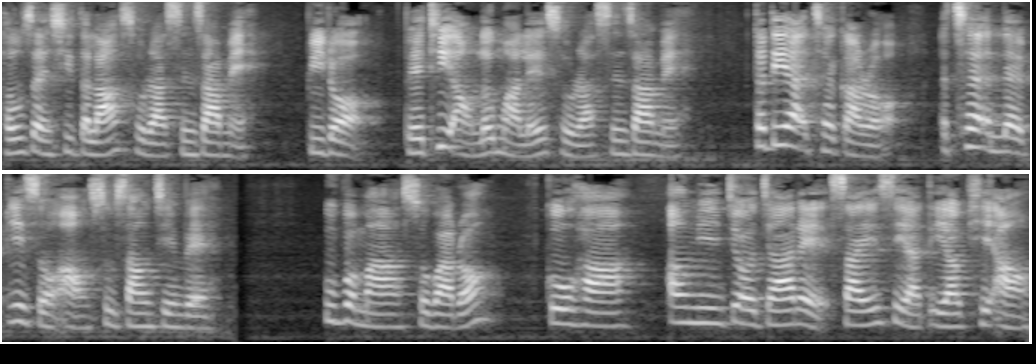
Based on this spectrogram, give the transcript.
ထုံးစံရှိသလားဆိုတာစဉ်းစားမယ်ပြီးတော့ဘယ်ထိအောင်လုပ်မှလဲဆိုတာစဉ်းစားမယ်တတိယအချက်ကတော့အချက်အလက်ပြည့်စုံအောင်စုဆောင်းခြင်းပဲဥပမာဆိုပါတော့ကိုဟာအောင်မြင်ကြော်ကြားတဲ့စာရေးဆရာတယောက်ဖြစ်အောင်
